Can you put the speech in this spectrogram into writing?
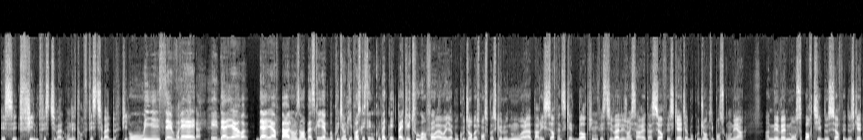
et c'est Film Festival. On est un festival de films. Oui, c'est vrai. et d'ailleurs, d'ailleurs, parlons-en parce qu'il y a beaucoup de gens qui pensent que c'est une compète, mais pas du tout en fait. Ouais, ouais, il y a beaucoup de gens. Bah, je pense parce que le nom, voilà, Paris Surf and Skateboard Film Festival, les gens ils s'arrêtent à surf et skate. Il y a beaucoup de gens qui pensent qu'on est un, un événement sportif de surf et de skate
